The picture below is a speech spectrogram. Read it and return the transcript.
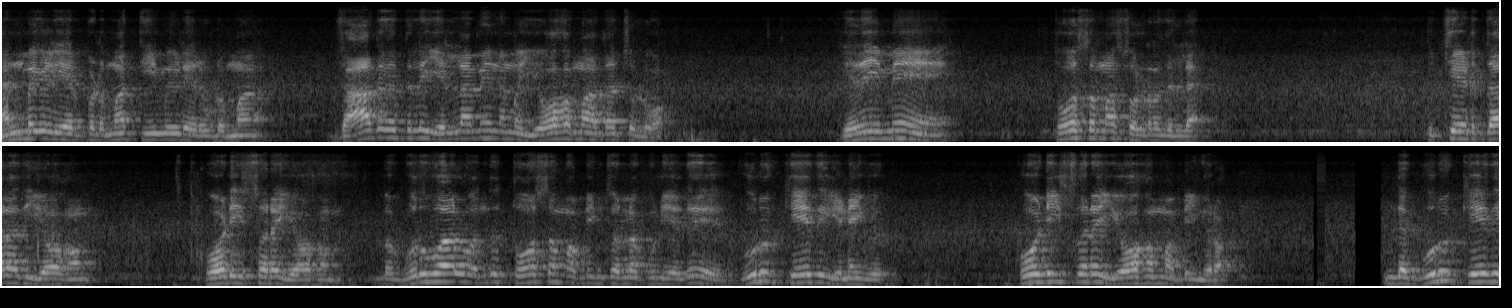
நன்மைகள் ஏற்படுமா தீமைகள் ஏற்படுமா? ஜாதகத்தில் எல்லாமே நம்ம யோகமாக தான் சொல்லுவோம். எதையுமே தோஷமாக சொல்கிறதில்ல பிச்சை எடுத்தால் அது யோகம். கோடீஸ்வர யோகம். இப்போ குருவால் வந்து தோஷம் அப்படின்னு சொல்லக்கூடியது குரு கேது இணைவு. கோடீஸ்வர யோகம் அப்படிங்கிறோம். இந்த குரு கேது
